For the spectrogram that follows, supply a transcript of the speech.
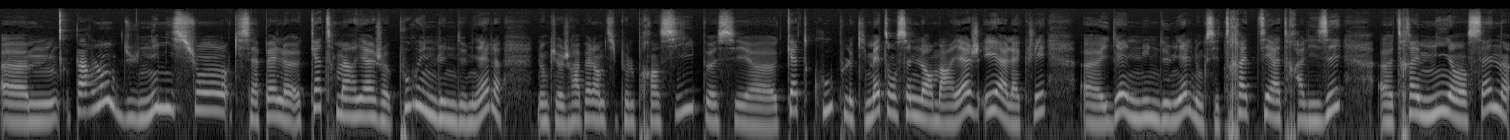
parlons d'une émission qui s'appelle Quatre mariages pour une lune de miel. Donc je rappelle un petit peu le principe, c'est quatre couples qui mettent en scène leur mariage et à la clé il y a une lune de miel, donc c'est très théâtralisé, très mis en scène.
